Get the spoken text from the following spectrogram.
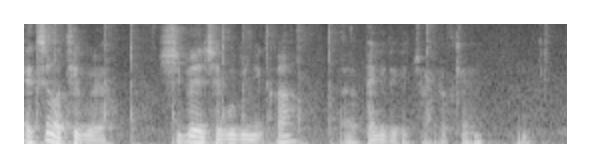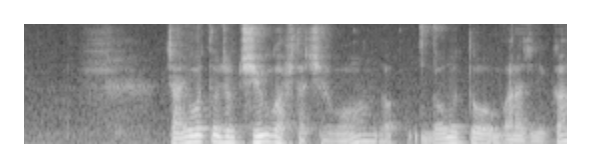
x는 어떻게 구해요? 10의 제곱이니까 100이 되겠죠. 이렇게. 음. 자, 이것도 좀 지우고 합시다. 지우고. 너, 너무 또 많아지니까.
